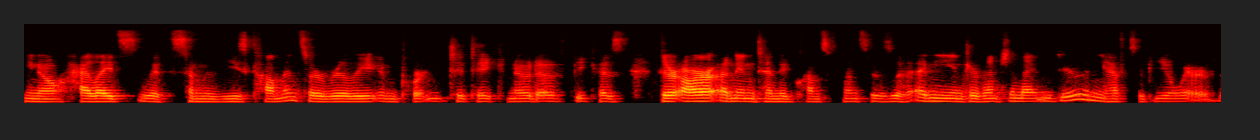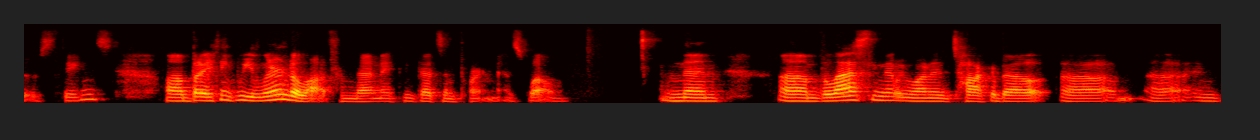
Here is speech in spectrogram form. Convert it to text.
you know highlights with some of these comments are really important to take note of because there are unintended consequences with any intervention that you do and you have to be aware of those things um, but i think we learned a lot from that and i think that's important as well and then um, the last thing that we wanted to talk about um, uh, in,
